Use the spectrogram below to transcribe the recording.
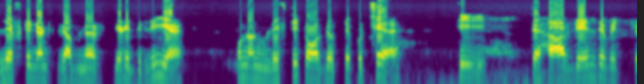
ਲੈਫਟੀਨੈਂਟ ਗਵਰਨਰ ਜਿਹੜੇ ਦਿੱਲੀ ਹੈ ਉਹਨਾਂ ਨੂੰ ਲਿਖਤੀ ਤੌਰ ਦੇ ਉੱਤੇ ਪੁੱਛਿਆ ਕਿ ਤਿਹਾੜ ਜੇਲ੍ਹ ਦੇ ਵਿੱਚ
